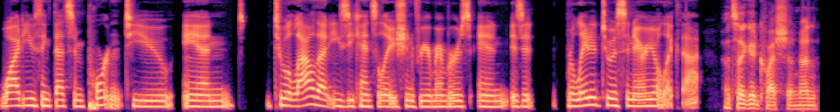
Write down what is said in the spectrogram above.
Why do you think that's important to you? And to allow that easy cancellation for your members? And is it related to a scenario like that? That's a good question. And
